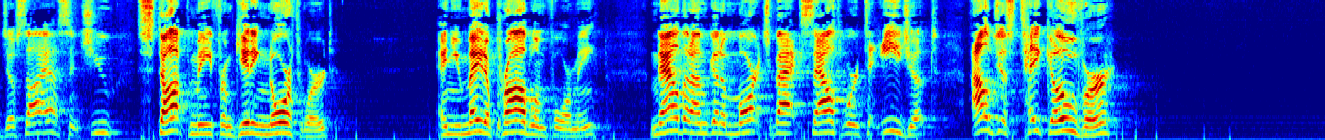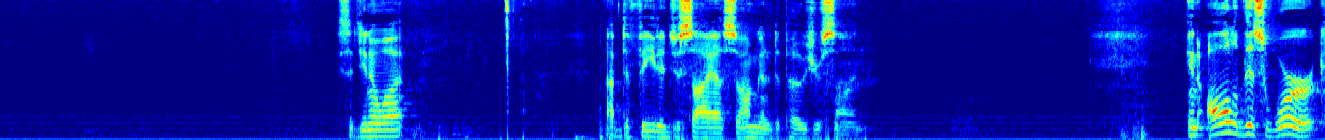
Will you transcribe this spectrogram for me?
Josiah, since you stopped me from getting northward and you made a problem for me, now that I'm going to march back southward to Egypt, I'll just take over He said, You know what? I've defeated Josiah, so I'm going to depose your son. In all of this work,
